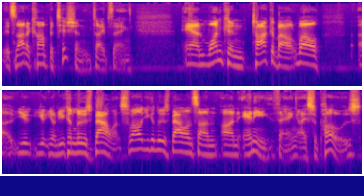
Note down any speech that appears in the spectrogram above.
It's not a competition type thing. And one can talk about well uh, you, you you know you can lose balance. Well, you can lose balance on on anything, I suppose,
